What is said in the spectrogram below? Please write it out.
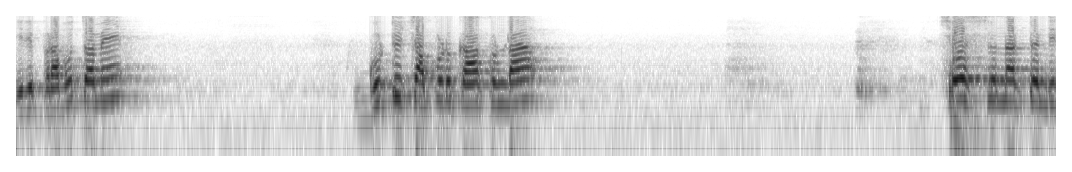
ఇది ప్రభుత్వమే గుట్టు చప్పుడు కాకుండా చేస్తున్నటువంటి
